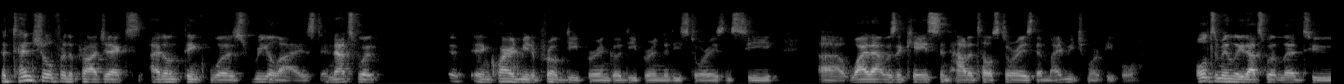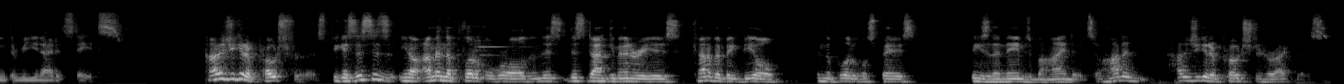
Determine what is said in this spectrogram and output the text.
potential for the project i don't think was realized and that's what inquired me to probe deeper and go deeper into these stories and see uh, why that was the case and how to tell stories that might reach more people. Ultimately, that's what led to the reunited states. How did you get approached for this? Because this is, you know, I'm in the political world, and this this documentary is kind of a big deal in the political space because of the names behind it. So how did how did you get approached to direct this?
